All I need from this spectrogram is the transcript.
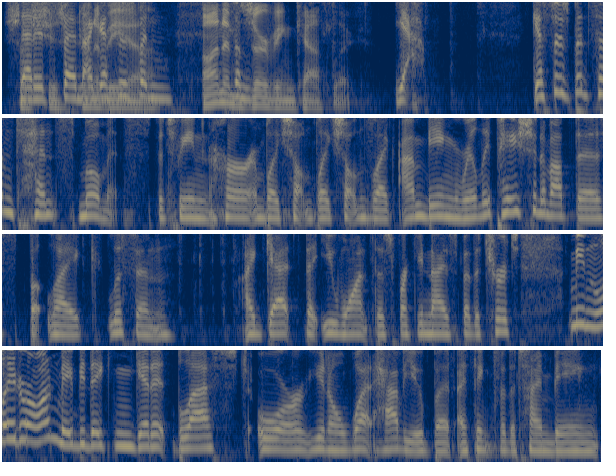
So that it's she's been, I gonna guess be there's a been some- unobserving Catholic. yeah. Guess there's been some tense moments between her and Blake Shelton. Blake Shelton's like, I'm being really patient about this, but like, listen, I get that you want this recognized by the church. I mean, later on, maybe they can get it blessed or, you know, what have you. But I think for the time being,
